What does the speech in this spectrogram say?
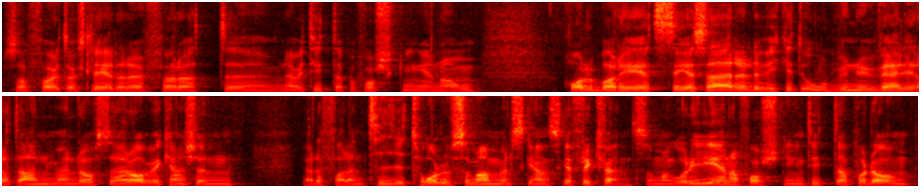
som företagsledare för att eh, när vi tittar på forskningen om hållbarhet, CSR eller vilket ord vi nu väljer att använda oss så här har vi kanske en, i alla fall en 10-12 som används ganska frekvent. Så om man går igenom forskningen, och tittar på dem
